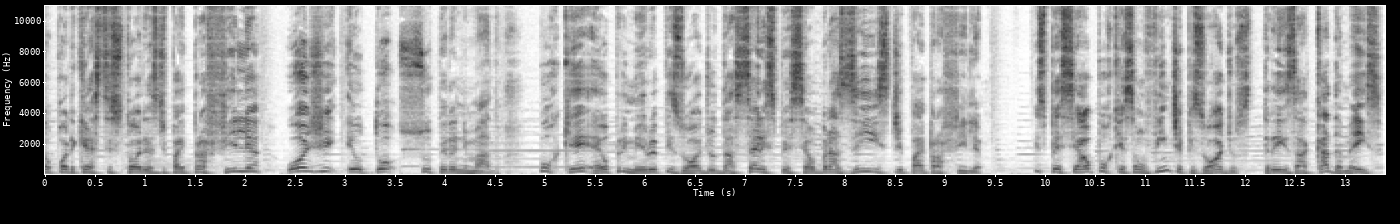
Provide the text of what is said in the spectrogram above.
ao podcast Histórias de Pai para Filha. Hoje eu tô super animado, porque é o primeiro episódio da série especial Brasis de Pai para Filha. Especial porque são 20 episódios, três a cada mês,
